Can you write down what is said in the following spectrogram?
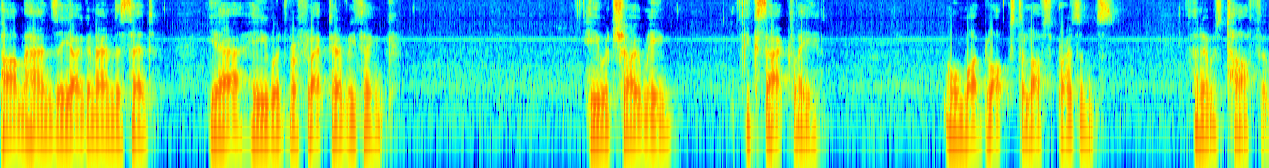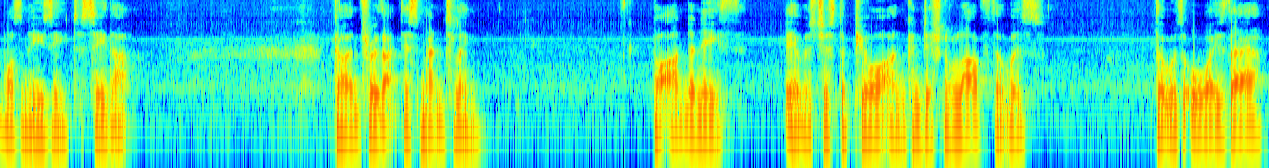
Paramahansa Yogananda said, Yeah, he would reflect everything. He would show me exactly all my blocks to love's presence. And it was tough, it wasn't easy to see that. Going through that dismantling. But underneath, it was just a pure unconditional love that was that was always there.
